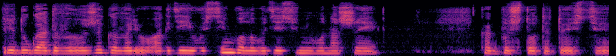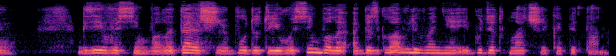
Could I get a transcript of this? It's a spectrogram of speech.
предугадываю уже, говорю, а где его символы? Вот здесь у него на шее. Как бы что-то, то есть э, где его символы. Дальше будут его символы обезглавливания и будет младший капитан.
